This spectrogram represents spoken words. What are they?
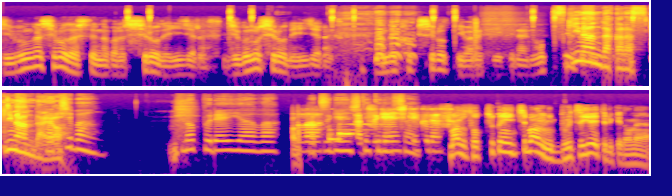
自分が白出してんだから白でいいじゃないですか。自分の白でいいじゃないですか。なんで角白って言わなきゃいけないの好きなんだから好きなんだよ。8番のプレイヤーは発言してください。まず率直に1番にぶち切れてるけどね。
